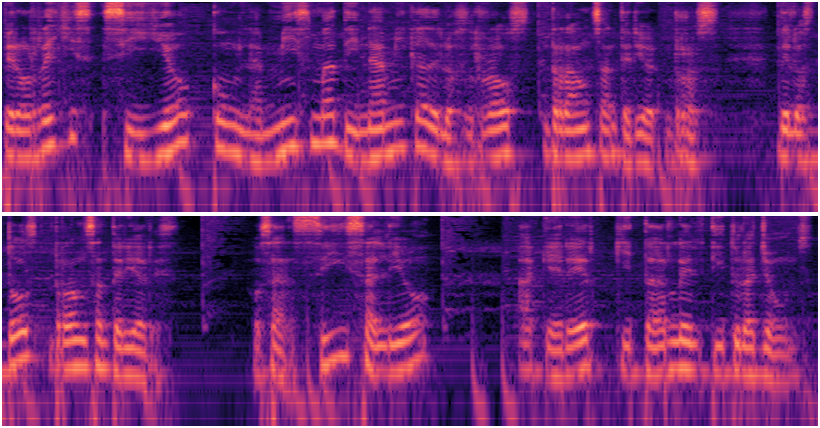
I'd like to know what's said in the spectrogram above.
Pero Reyes siguió con la misma dinámica de los rounds anteriores. De los dos rounds anteriores. O sea, sí salió a querer quitarle el título a Jones.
